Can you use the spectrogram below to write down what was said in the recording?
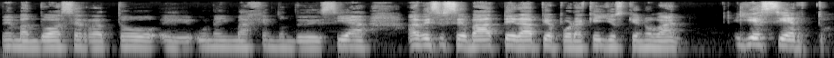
me mandó hace rato eh, una imagen donde decía, a veces se va a terapia por aquellos que no van. Y es cierto.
